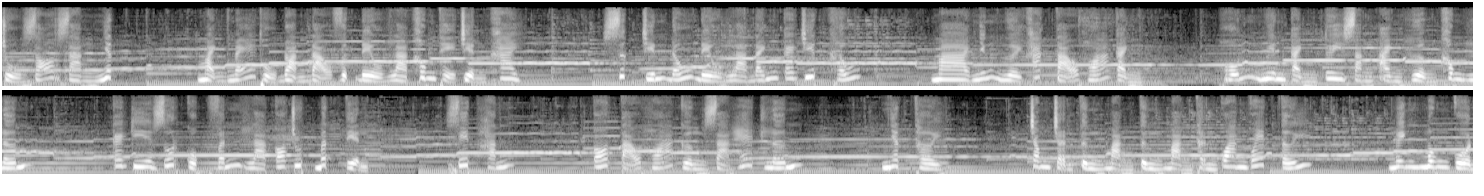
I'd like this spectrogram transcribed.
chủ rõ ràng nhất. Mạnh mẽ thủ đoạn đảo vực đều là không thể triển khai. Sức chiến đấu đều là đánh cái chiết khấu. Mà những người khác tạo hóa cảnh Hốn nguyên cảnh tuy rằng ảnh hưởng không lớn. Cái kia rốt cuộc vẫn là có chút bất tiện. Giết hắn. Có tạo hóa cường giả hét lớn. Nhất thời, Trong trận từng mảng từng mảng thần quang quét tới Minh mông cuồn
